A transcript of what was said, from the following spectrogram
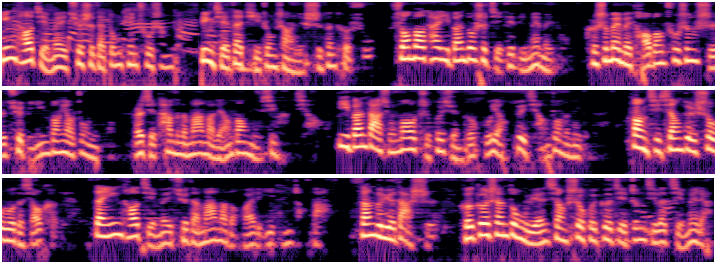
樱桃姐妹却是在冬天出生的，并且在体重上也十分特殊。双胞胎一般都是姐姐比妹妹重，可是妹妹桃邦出生时却比英邦要重一点，而且他们的妈妈梁邦母性很强。一般大熊猫只会选择抚养最强壮的那个人，放弃相对瘦弱的小可怜。但樱桃姐妹却在妈妈的怀里一同长大。三个月大时，和歌山动物园向社会各界征集了姐妹俩的，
